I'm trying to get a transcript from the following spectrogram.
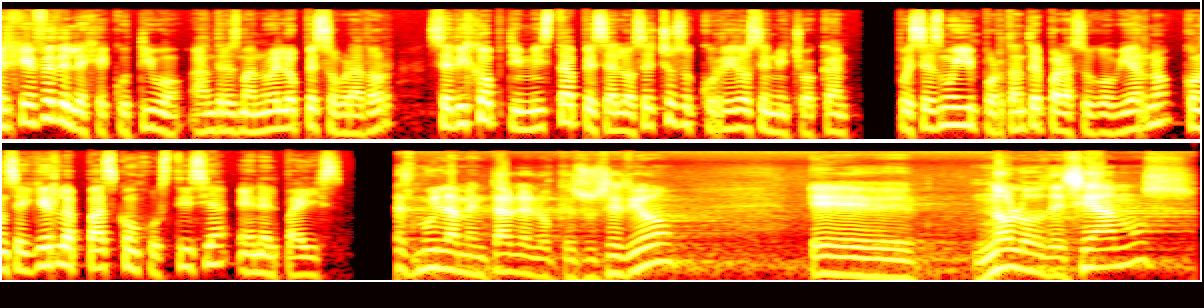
El jefe del Ejecutivo, Andrés Manuel López Obrador, se dijo optimista pese a los hechos ocurridos en Michoacán, pues es muy importante para su gobierno conseguir la paz con justicia en el país. Es muy lamentable lo que sucedió, eh, no lo deseamos,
